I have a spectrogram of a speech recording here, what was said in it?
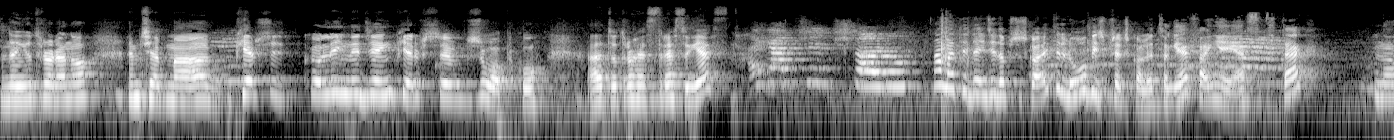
No i jutro rano Emcia ma pierwszy, kolejny dzień, pierwszy w żłobku. Ale to trochę stresu jest. A ja przy szkolu. Mama, ty dojdzie do przedszkola. Ty lubisz przedszkole, co nie? Fajnie jest, tak? No.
